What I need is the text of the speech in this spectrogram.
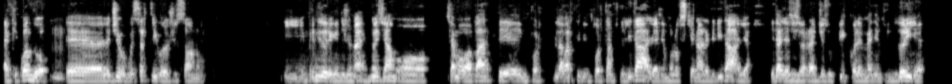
è che quando mm. eh, leggevo questo articolo ci sono gli imprenditori che dicono, eh, noi siamo, siamo la parte, la parte più importante dell'Italia, siamo lo schienale dell'Italia, l'Italia si sorregge su piccole e medie imprenditorie,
